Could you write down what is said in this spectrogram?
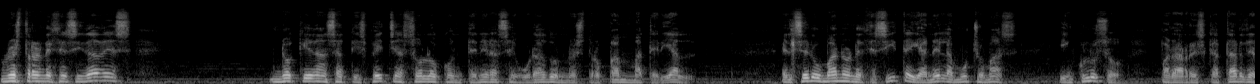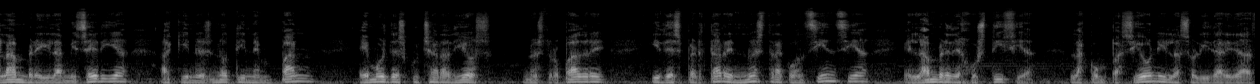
Nuestras necesidades no quedan satisfechas solo con tener asegurado nuestro pan material. El ser humano necesita y anhela mucho más, incluso para rescatar del hambre y la miseria a quienes no tienen pan, hemos de escuchar a Dios, nuestro Padre, y despertar en nuestra conciencia el hambre de justicia, la compasión y la solidaridad.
